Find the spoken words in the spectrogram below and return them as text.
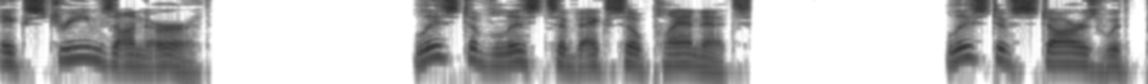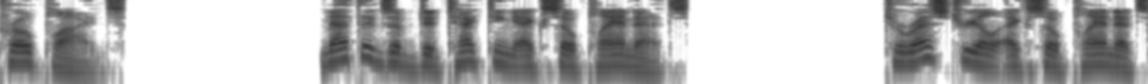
Extremes on Earth List of lists of exoplanets List of stars with proplyds Methods of detecting exoplanets Terrestrial exoplanets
